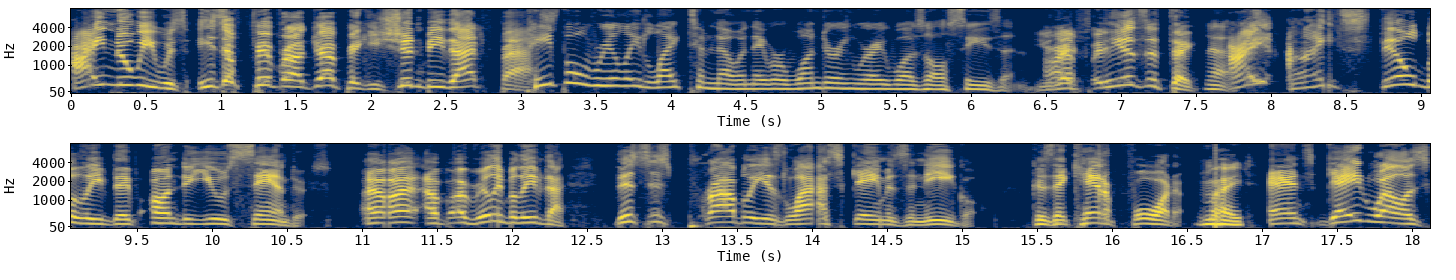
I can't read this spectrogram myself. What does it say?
I knew he was? He's a fifth round draft pick. He shouldn't be that fast. People really liked him though, and they were wondering where he was all season. You All right, left. but here's the thing. Yeah. I I still believe they've underused Sanders. I, I, I really believe that. This is probably his last game as an Eagle because they can't afford him. Right. And Gainwell has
